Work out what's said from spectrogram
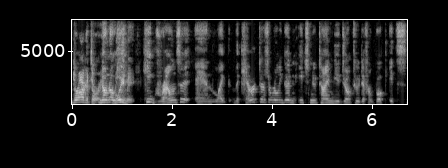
derogatory. No, no, believe he- me. he grounds it and like the characters are really good and each new time you jump to a different book it's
